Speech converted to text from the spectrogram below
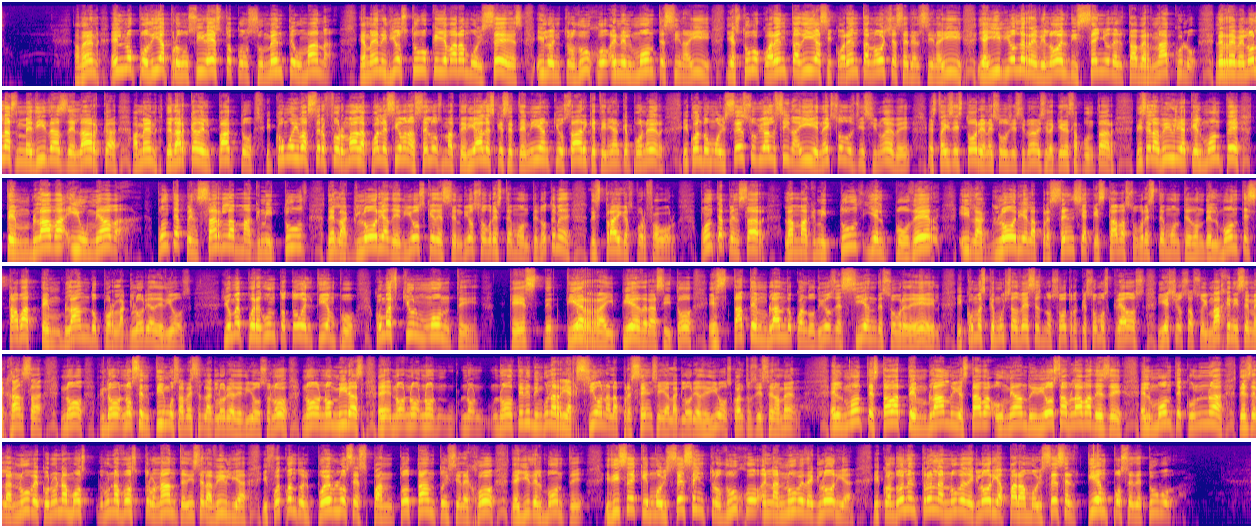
Amén. Él no podía producir esto con su mente humana. Amén. Y Dios tuvo que llevar a Moisés y lo introdujo en el monte Sinaí. Y estuvo 40 días y 40 noches en el Sinaí. Y allí Dios le reveló el diseño del tabernáculo. Le reveló las medidas del arca. Amén. Del arca del pacto. Y cómo iba a ser formada. Cuáles iban a ser los materiales que se tenían que usar y que tenían que poner. Y cuando Moisés subió al Sinaí en Éxodo 19. Está esa historia en Éxodo 19 si la quieres apuntar. Dice la Biblia que el monte temblaba y humeaba. Ponte a pensar la magnitud de la gloria de Dios que descendió sobre este monte. No te me distraigas, por favor. Ponte a pensar la magnitud y el poder y la gloria y la presencia que estaba sobre este monte, donde el monte estaba temblando por la gloria de Dios. Yo me pregunto todo el tiempo, ¿cómo es que un monte que es de tierra y piedras y todo, está temblando cuando Dios desciende sobre de él. Y cómo es que muchas veces nosotros que somos creados y hechos a su imagen y semejanza, no, no, no sentimos a veces la gloria de Dios, o no, no, no miras, eh, no, no, no, no, no tienes ninguna reacción a la presencia y a la gloria de Dios. ¿Cuántos dicen amén? El monte estaba temblando y estaba humeando y Dios hablaba desde el monte con una, desde la nube con una, una voz tronante, dice la Biblia. Y fue cuando el pueblo se espantó tanto y se alejó de allí del monte. Y dice que Moisés se introdujo en la nube de gloria. Y cuando él entró en la nube de gloria, para Moisés el tiempo se detuvo.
